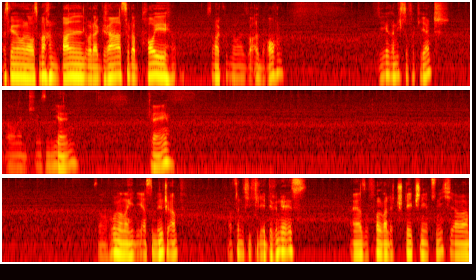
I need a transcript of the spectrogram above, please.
Was können wir daraus machen? Ballen oder Gras oder Poi. Mal gucken, ob wir so alle brauchen. Wäre nicht so verkehrt. Oh, Moment, wir müssen hier hin. Okay. So, holen wir mal hier die erste Milch ab. Ich weiß ja nicht, wie viel hier drin ist. Naja, so voll war das Stäbchen jetzt nicht, aber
